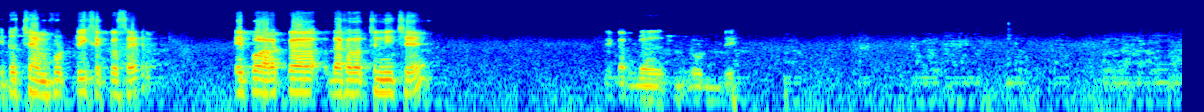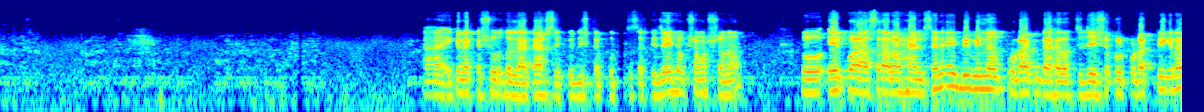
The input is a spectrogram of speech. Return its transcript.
এটা হচ্ছে এমফোট্রিক্স একটা সাইড এরপর আরেকটা দেখা যাচ্ছে নিচে। দিই। এখানে একটা শুরুতে লেখা আসছে, একটু ডিস্টার্ব করতেছে আর যাই হোক, সমস্যা না। তো এরপর আছে আরও হ্যান্ডসেন এই বিভিন্ন প্রোডাক্ট দেখা যাচ্ছে। যে সকল প্রোডাক্ট এগুলো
